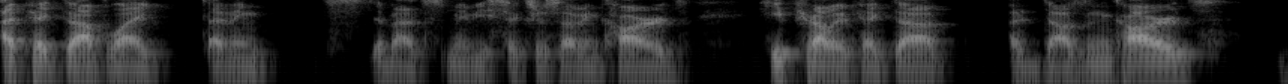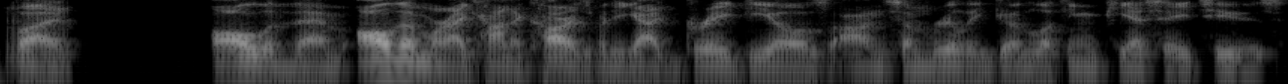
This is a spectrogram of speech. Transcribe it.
I picked up like I think about maybe six or seven cards he probably picked up a dozen cards, but mm-hmm. all of them, all of them were iconic cards, but he got great deals on some really good looking PSA twos.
